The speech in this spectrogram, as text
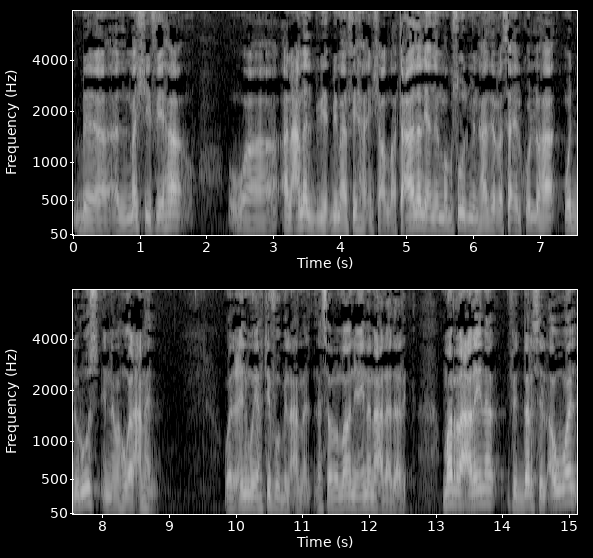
بالمشي فيها والعمل بما فيها إن شاء الله تعالى لأن المقصود من هذه الرسائل كلها والدروس إنما هو العمل والعلم يهتف بالعمل. نسأل الله أن يعيننا على ذلك. مر علينا في الدرس الأول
